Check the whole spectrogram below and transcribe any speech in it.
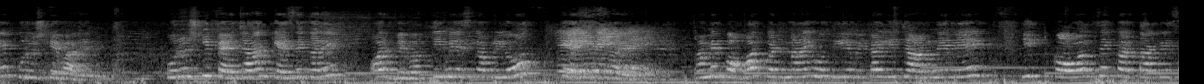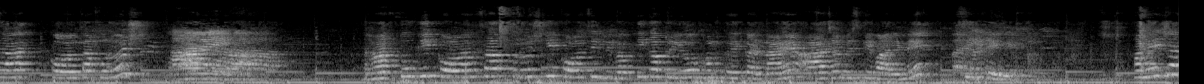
सीखेंगे पुरुष के बारे में। पुरुष की पहचान कैसे करें और विभक्ति में इसका प्रयोग कैसे करें? हमें बहुत कठिनाई होती है बेटा ये जानने में कि कौन से कर्ता के साथ कौन सा पुरुष आएगा। धातु की कौन सा पुरुष की कौन सी विभक्ति का प्रयोग हम करना है, आज हम इसके बारे में सीखेंगे। हमेशा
